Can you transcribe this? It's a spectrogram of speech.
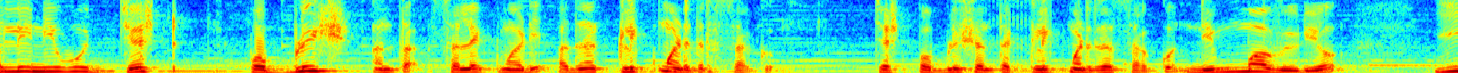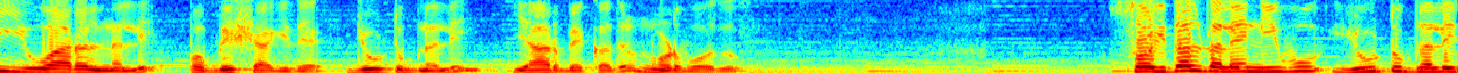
ಇಲ್ಲಿ ನೀವು ಜಸ್ಟ್ ಪಬ್ಲಿಷ್ ಅಂತ ಸೆಲೆಕ್ಟ್ ಮಾಡಿ, ಅದನ್ನು ಕ್ಲಿಕ್ ಮಾಡಿದರೆ ಸಾಕು. ಜಸ್ಟ್ ಪಬ್ಲಿಷ್ ಅಂತ ಕ್ಲಿಕ್ ಮಾಡಿದರೆ ಸಾಕು. ನಿಮ್ಮ ವಿಡಿಯೋ ಈ ಯು ಆರ್ ಎಲ್ನಲ್ಲಿ ಪಬ್ಲಿಷ್ ಆಗಿದೆ ಯೂಟ್ಯೂಬ್ನಲ್ಲಿ ಯಾರು ಬೇಕಾದರೂ ನೋಡ್ಬೋದು. ಸೊ ಇದಲ್ದಲೆ ನೀವು ಯೂಟ್ಯೂಬ್ನಲ್ಲಿ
